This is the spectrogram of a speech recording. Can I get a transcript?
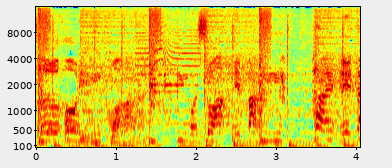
做好恁看。不管山会崩，海会干，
